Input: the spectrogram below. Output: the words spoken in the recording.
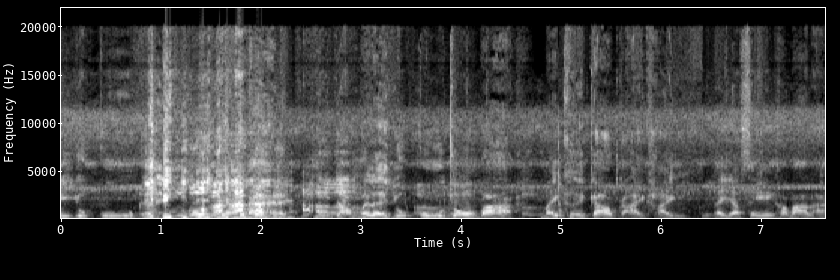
นี้ยุคกูแม่มึงจำไว้เลยยุคกูโจบ้า ไม่เคยก้าวไก่ายใคร แต่อย่าเซเข้ามานะ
